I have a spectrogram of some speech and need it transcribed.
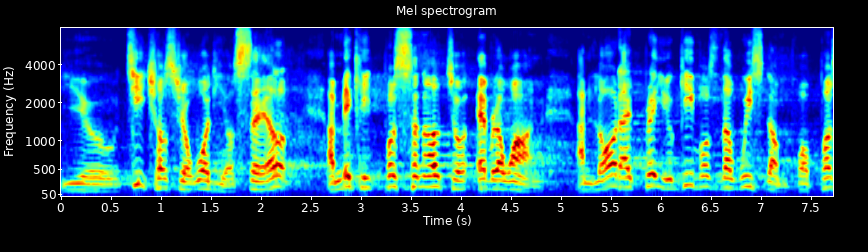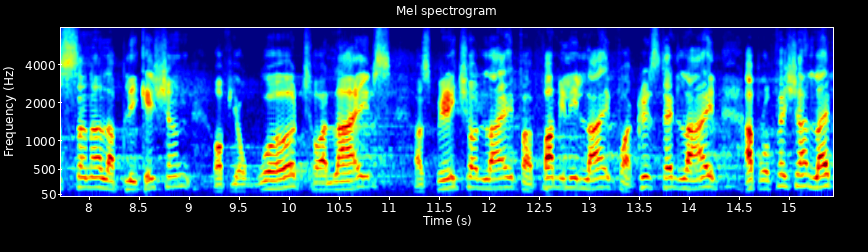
you teach us your word yourself and make it personal to everyone. And Lord, I pray you give us the wisdom for personal application of your word to our lives, our spiritual life, our family life, our Christian life, our professional life,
